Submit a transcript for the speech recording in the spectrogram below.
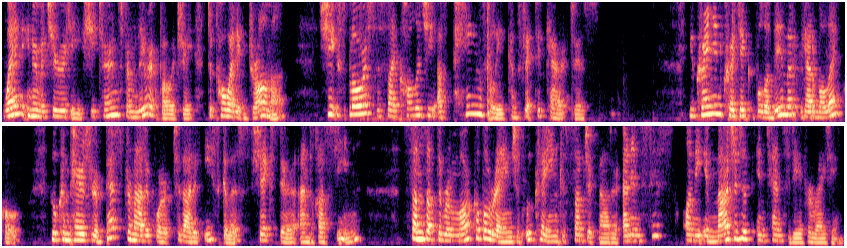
When in her maturity, she turns from lyric poetry to poetic drama, she explores the psychology of painfully conflicted characters. Ukrainian critic Volodymyr Yermolenko who compares her best dramatic work to that of Aeschylus, Shakespeare, and Racine, sums up the remarkable range of Ukrainka's subject matter and insists on the imaginative intensity of her writing.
